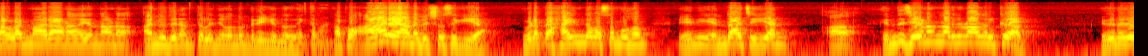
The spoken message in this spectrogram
കള്ളന്മാരാണ് എന്നാണ് അനുദിനം തെളിഞ്ഞു വന്നുകൊണ്ടിരിക്കുന്നത്. അപ്പോൾ ആരെയാണ് വിശ്വസിക്കുക? ഇവിടുത്തെ ഹൈന്ദവ സമൂഹം ഇനി എന്താ ചെയ്യാൻ എന്ത് ചെയ്യണമെന്ന് അറിഞ്ഞുകൂടാതെ നിൽക്കുകയാണ്. ഇതിനൊരു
